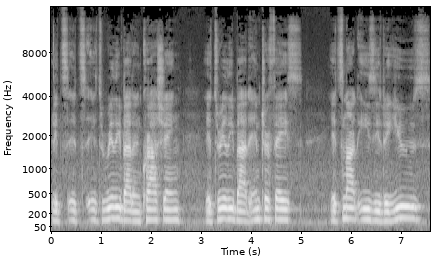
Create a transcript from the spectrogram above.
It's it's it's really bad in crashing. It's really bad interface. It's not easy to use.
